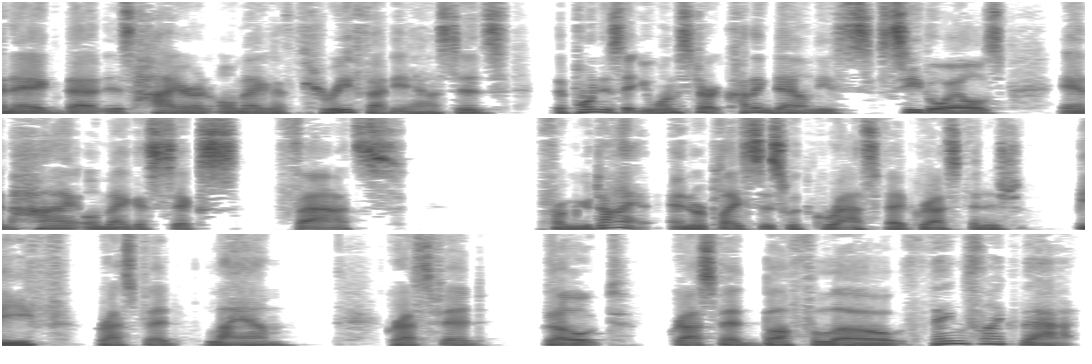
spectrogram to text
an egg that is higher in omega 3 fatty acids. The point is that you want to start cutting down these seed oils and high omega 6 fats from your diet and replace this with grass fed, grass finished beef, grass fed lamb, grass fed goat, grass fed buffalo, things like that.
